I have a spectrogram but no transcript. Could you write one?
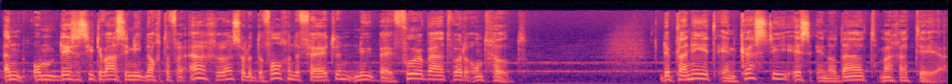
En om deze situatie niet nog te verergeren... zullen de volgende feiten nu bij voorbaat worden onthuld. De planeet in kwestie is inderdaad Magathea.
